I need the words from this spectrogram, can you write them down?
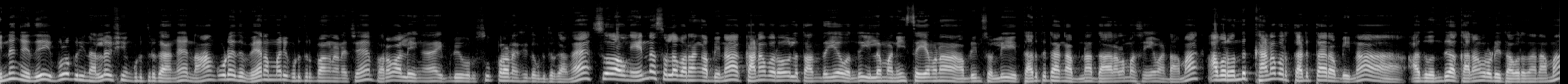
என்னங்க இது? இவ்வளவு பெரிய நல்ல விஷயம் கொடுத்துருக்காங்க. நான் கூட இது வேற மாதிரி கொடுத்துருப்பாங்கன்னு நினைச்சேன். பரவாயில்லைங்க. இப்படி ஒரு சூப்பரான விஷயத்தை கொடுத்துருக்காங்க. ஸோ அவங்க என்ன சொல்ல வராங்க அப்படின்னா கணவரோ இல்லை தந்தையோ வந்து இல்லம்மா நீ செய்யவனா? அப்படின்னு சொல்லி தடுத்துட்டாங்க அப்படின்னா தாராளமாக செய்ய வேண்டாமா? அவர் வந்து கணவர் தடுத்தார் அப்படின்னா அது வந்து கணவருடைய தவறு தானாமா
